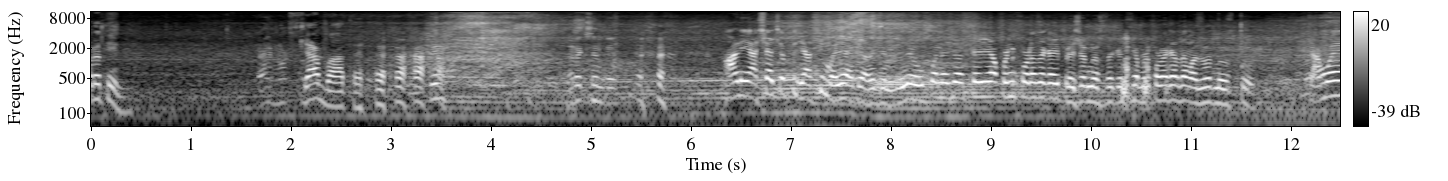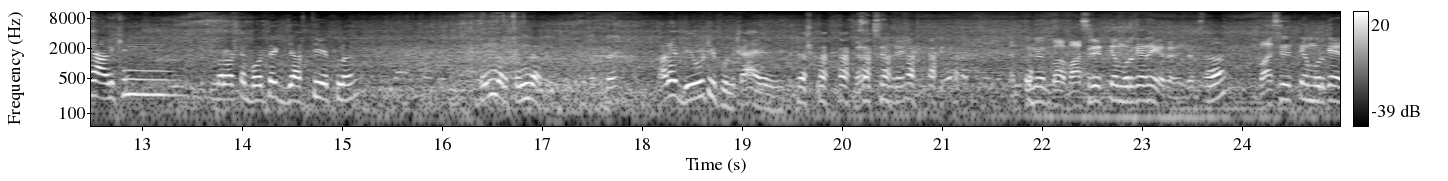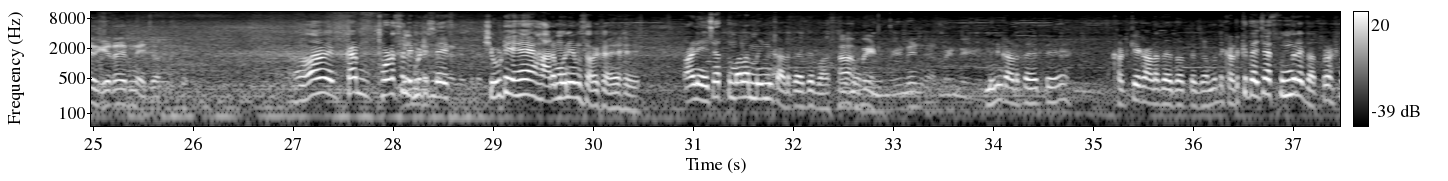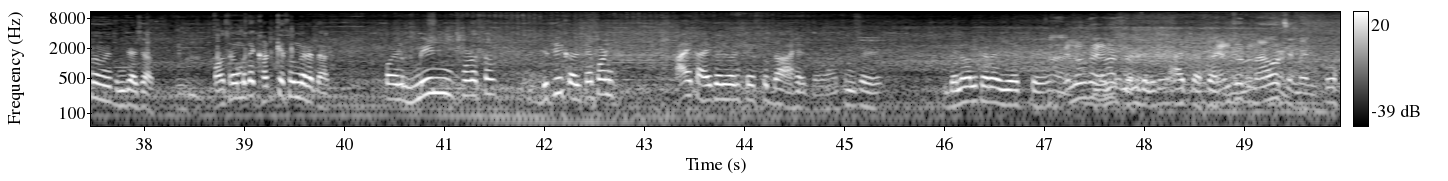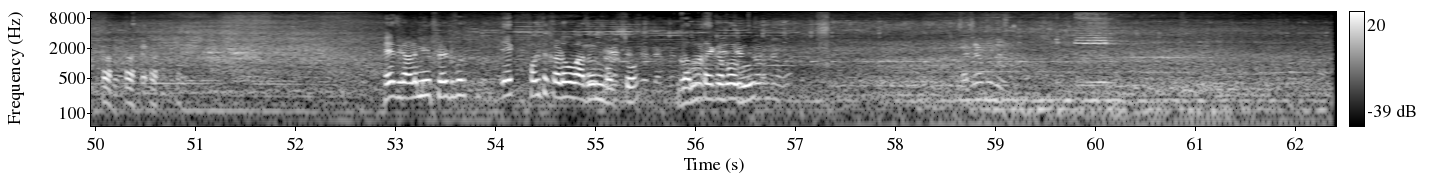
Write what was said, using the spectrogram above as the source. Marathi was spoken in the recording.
अप्रतिम क्या बात आहे आरक्षण आणि अशा याच्यात तर जास्ती मजा येते आणखीन म्हणजे ओपन याच्यात काही आपण कोणाचं काही प्रेशर नसतं कधी आपण कोणाकरता वाजवत नसतो. त्यामुळे आणखीन मला वाटतं बहुतेक जास्ती आपलं सुंदर सुंदर. अरे ब्युटिफुल काय तुम्ही बा- बासरी इतक्या मुरक्या नाही घेता बासरी इतक्या मुरक्या घेता येत नाही याच्यात. हां काय थोडंसं लिमिटेड नाही. शेवटी हे हार्मोनियमसारखं आहे हे. आणि याच्यात तुम्हाला मिण काढता येते बास. मिण काढता येते. खटके काढता येतात त्याच्यामध्ये. खटके त्याच्यात सुंदर येतात. प्रश्न नाही तुमच्या याच्यात. पावसाळ्यामध्ये खटके सुंदर येतात. पण मिण थोडंसं डिफिकल्ट आहे. पण काय काही काही ते सुद्धा आहेत. तुमचे बेलवलकर आहेत. ते हेच गाणं मी फ्लेटवर एक फक्त कडव वाजवून बघतो. जमत आहे का बघू? त्याच्यामध्ये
